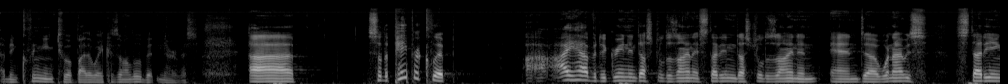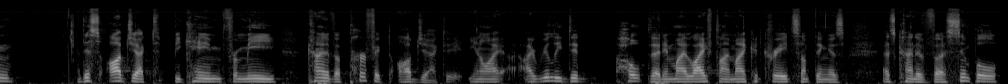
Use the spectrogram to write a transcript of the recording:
I've been clinging to it, by the way, because I'm a little bit nervous. Uh, so the paper clip, I have a degree in industrial design. I studied industrial design, and, and uh, when I was studying, this object became, for me, kind of a perfect object. You know, I, I really did hope that in my lifetime I could create something as, as kind of uh, simple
